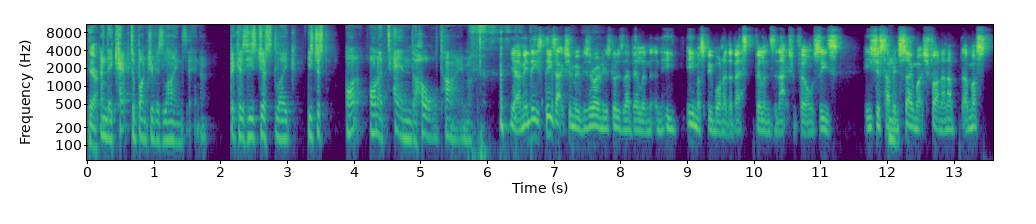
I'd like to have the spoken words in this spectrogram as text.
Yeah. and they kept a bunch of his lines in because he's just like he's just on on a ten the whole time. yeah, I mean these these action movies are only as good as their villain, and he he must be one of the best villains in action films. He's he's just having hmm. so much fun, and I, I must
